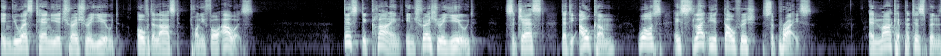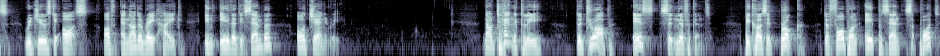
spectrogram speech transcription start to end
in US 10 year Treasury yield over the last 24 hours. This decline in Treasury yield suggests that the outcome was a slightly dovish surprise, and market participants reduced the odds of another rate hike in either December or January. Now, technically, the drop is significant because it broke the 4.8% support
